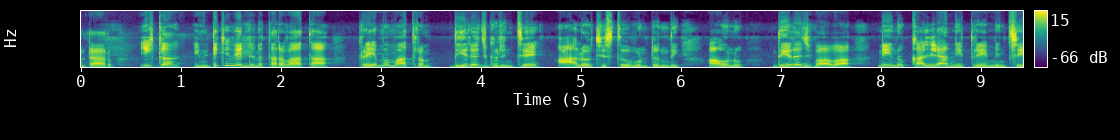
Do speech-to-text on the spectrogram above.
ఉంటారు. ఇక ఇంటికి వెళ్ళిన తర్వాత ప్రేమ మాత్రం ధీరజ్ గురించే ఆలోచిస్తూ ఉంటుంది. అవును ధీరజ్ బావా నేను కళ్యాణ్ని ప్రేమించి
